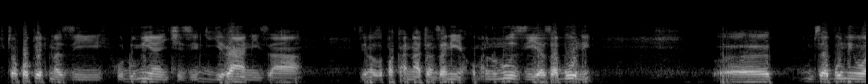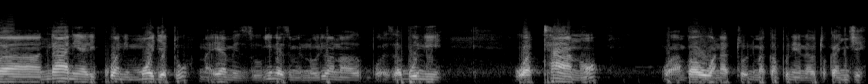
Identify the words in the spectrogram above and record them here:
tutakuwa pia tunazihudumia nchi jirani za zinazopakana na Tanzania kwa manunuzi ya zabuni. Uh, zabuni wa ndani alikuwa ni mmoja tu na yeye amezu- zingine zimenunuliwa na zabuni watano wa ambao wanato, ni makampuni yanayotoka nje.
